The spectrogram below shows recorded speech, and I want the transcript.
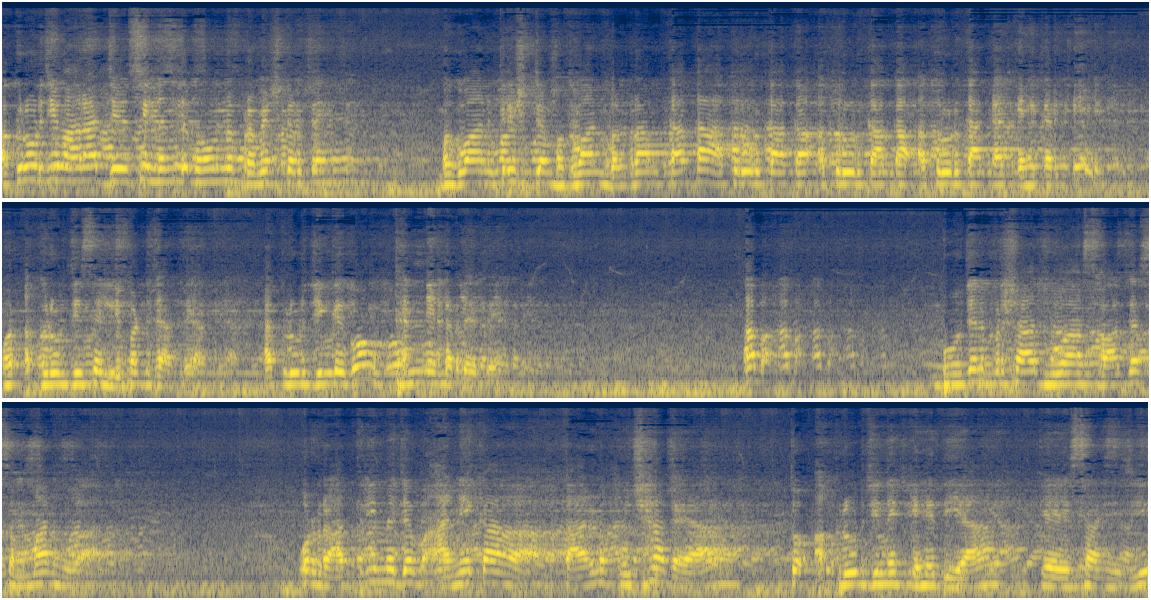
अक्रूर जी महाराज जैसे नंद भवन में प्रवेश करते हैं। भगवान कृष्ण, भगवान बलराम काका, अक्रूर काका अक्रूर काका अक्रूर काका कह करके और अक्रूर जी से लिपट जाते हैं। अक्रूर जी के को धन्य कर देते हैं। अब अब भोजन प्रसाद हुआ, स्वागत, सम्मान हुआ। और रात्रि में जब आने का कारण पूछा गया तो अक्रूर जी ने कह दिया कि ऐसा है जी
